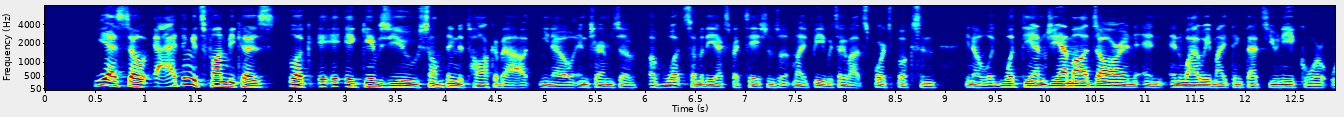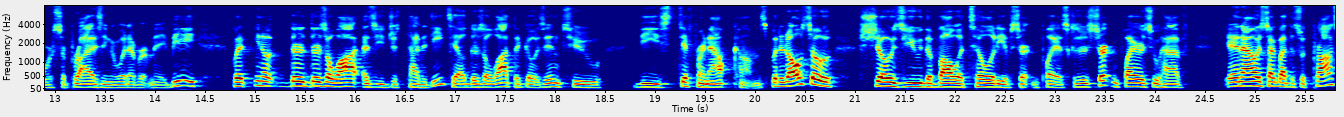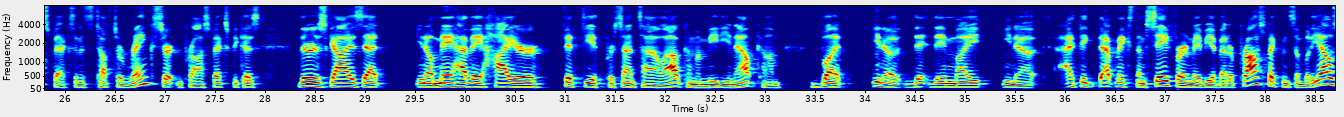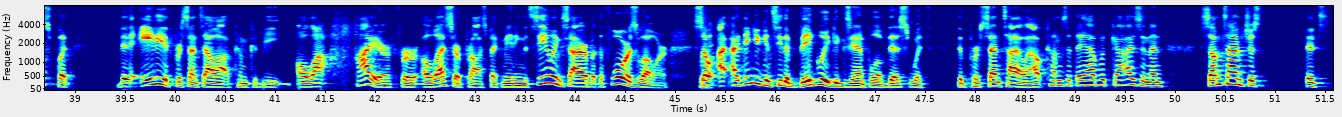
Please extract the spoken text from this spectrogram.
Yeah, so I think it's fun because look, it, it, gives you something to talk about, you know, in terms of of what some of the expectations might be. We talk about sports books and you know like what the MGM odds are and and and why we might think that's unique or or surprising or whatever it may be. But you know, there there's a lot as you just kind of detailed. There's a lot that goes into these different outcomes, but it also shows you the volatility of certain players because there's certain players who have. And I always talk about this with prospects, and it's tough to rank certain prospects because there's guys that you know, may have a higher 50th percentile outcome, a median outcome, but you know, they, they might, you know, I think that makes them safer and maybe a better prospect than somebody else. But the 80th percentile outcome could be a lot higher for a lesser prospect, meaning the ceiling's higher, but the floor is lower. So right. I, I, think you can see the big league example of this with the percentile outcomes that they have with guys. And then sometimes just it's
